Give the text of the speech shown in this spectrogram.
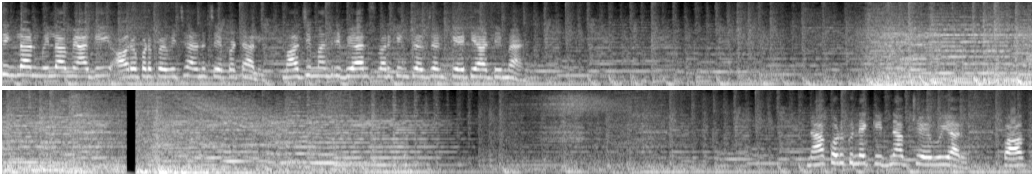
మిస్సింగ్ మిల్లా మ్యాగీ ఆరోపణపై విచారణ చేపట్టాలి. మాజీ మంత్రి BRS working president KTR demand. నా కొడుకునే కిడ్నాప్ చేయబోయారు. పాక్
